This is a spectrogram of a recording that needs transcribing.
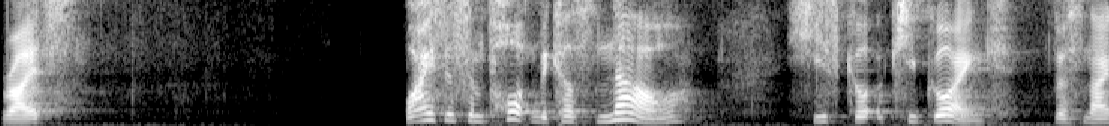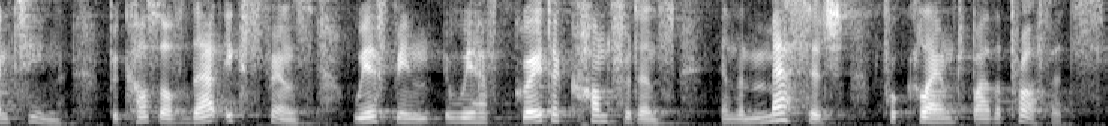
Right? Why is this important? Because now he's go- keep going. Verse 19. Because of that experience, we have, been, we have greater confidence in the message proclaimed by the prophets.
